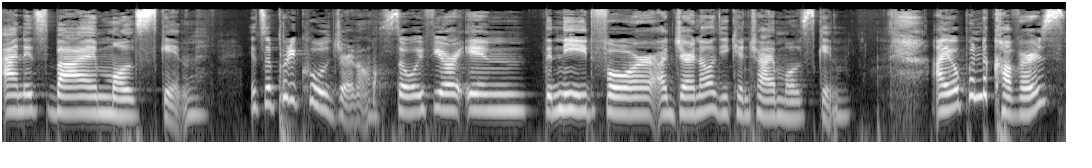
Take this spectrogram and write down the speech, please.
And it's by Moleskine It's a pretty cool journal. So if you're in the need for a journal, you can try Moleskine I opened the covers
